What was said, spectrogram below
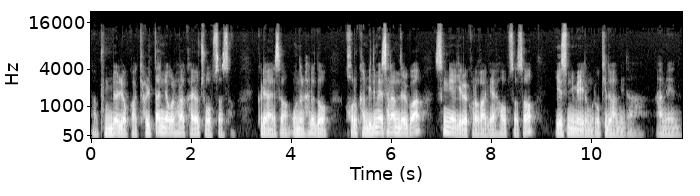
아, 분별력과 결단력을 허락하여 주옵소서. 그래야 해서 오늘 하루도 거룩한 믿음의 사람들과 승리의 길을 걸어가게 하옵소서 예수님의 이름으로 기도합니다. 아멘.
